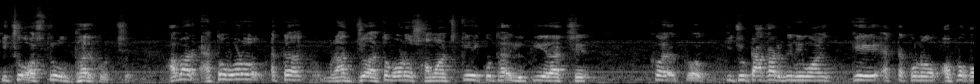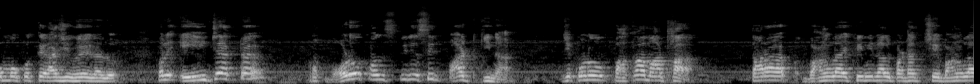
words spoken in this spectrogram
কিছু অস্ত্র উদ্ধার করছে। আবার এত বড় একটা রাজ্য, এত বড় সমাজকে কোথায় লুকিয়ে রাখছে? কিছু টাকার বিনিময়ে কে একটা কোনো অপকর্ম করতে রাজি হয়ে গেল? ফলে এইটা একটা বড় কনস্পিরেসির পার্ট কিনা? যে কোনো পাকা মাথা তারা বাংলায় ক্রিমিনাল পাঠাচ্ছে বাংলা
